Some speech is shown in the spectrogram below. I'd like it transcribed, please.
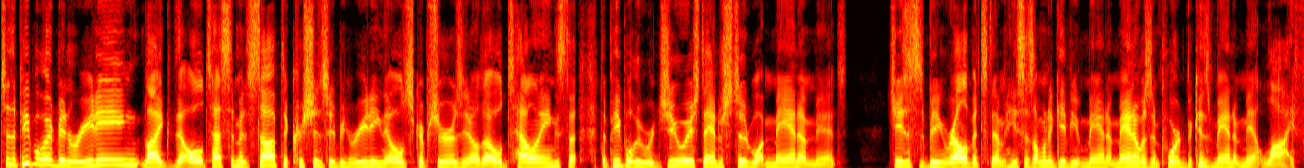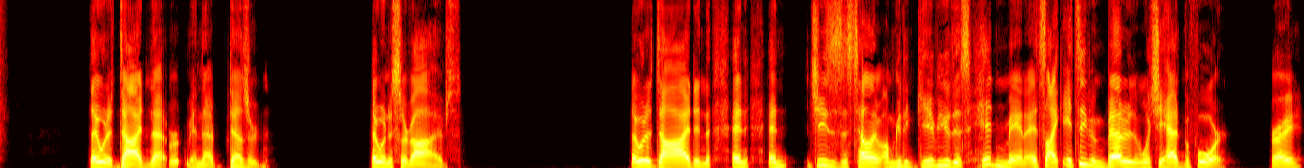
to the people who had been reading like the Old Testament stuff, the Christians who'd been reading the old scriptures, you know, the old tellings, the, the people who were Jewish, they understood what manna meant. Jesus is being relevant to them. He says, I'm going to give you manna. Manna was important because manna meant life. They would have died in that, in that desert. They wouldn't have survived. They would have died. And, and, and Jesus is telling them, I'm going to give you this hidden manna. It's like, it's even better than what you had before, right?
